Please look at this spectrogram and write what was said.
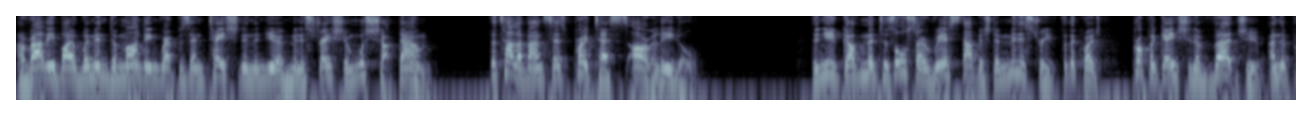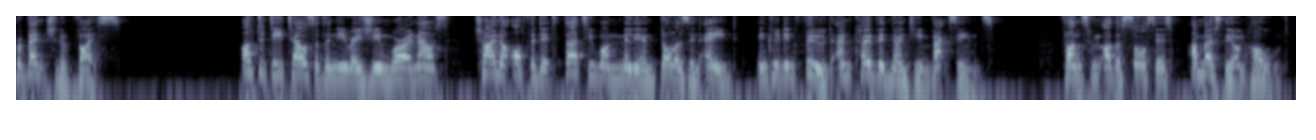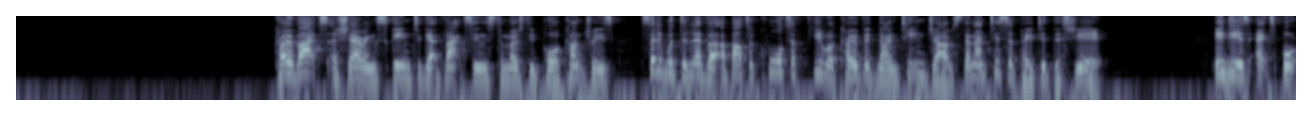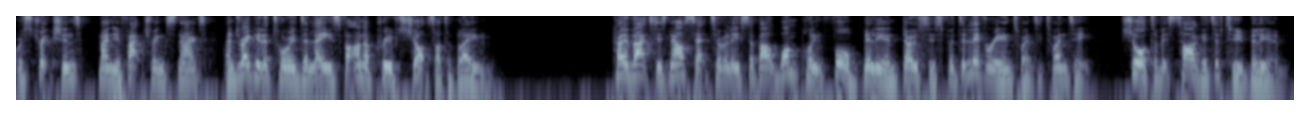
A rally by women demanding representation in the new administration was shut down. The Taliban says protests are illegal. The new government has also re established a ministry for the quote, propagation of virtue and the prevention of vice. After details of the new regime were announced, China offered it $31 million in aid, including food and COVID 19 vaccines. Funds from other sources are mostly on hold. COVAX, a sharing scheme to get vaccines to mostly poor countries, said it would deliver about a quarter fewer COVID 19 jabs than anticipated this year. India's export restrictions, manufacturing snags, and regulatory delays for unapproved shots are to blame. COVAX is now set to release about 1.4 billion doses for delivery in 2020, short of its target of 2 billion.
